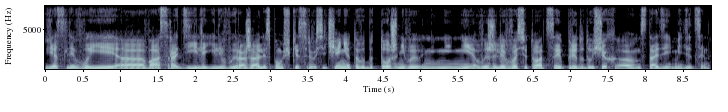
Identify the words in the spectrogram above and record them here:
Если вы э, вас родили или вы рожали с помощью кесарево сечения, то вы бы тоже не, вы, не, не выжили в ситуации предыдущих э, стадий медицины.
